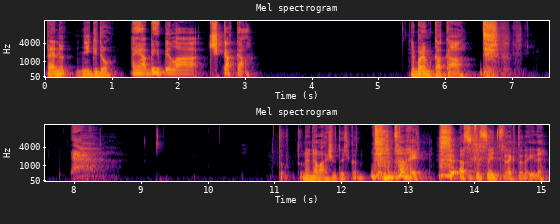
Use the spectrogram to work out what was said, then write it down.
ten nikdo. A já bych byla čkaka. Nebo jenom kaká. to, nenavážu teď. to nejde. Já se to cítím, tak to nejde.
